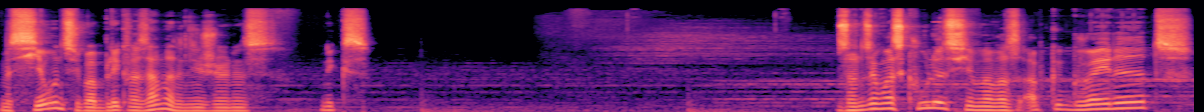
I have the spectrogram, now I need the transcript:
Missionsüberblick, was haben wir denn hier Schönes? Nix. Sonst irgendwas Cooles? Hier mal was abgegradet.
